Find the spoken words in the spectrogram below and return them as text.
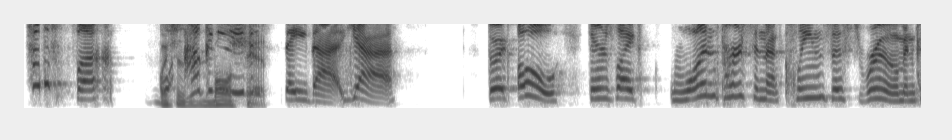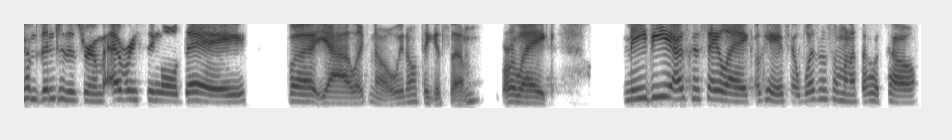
How the fuck? which is how could you even say that? Yeah. They're like, oh, there's like one person that cleans this room and comes into this room every single day. But yeah, like, no, we don't think it's them. Or like, maybe I was going to say, like, okay, if it wasn't someone at the hotel,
